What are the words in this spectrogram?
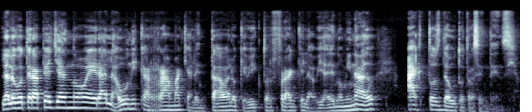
La logoterapia ya no era la única rama que alentaba lo que Víctor Frankl había denominado actos de autotrascendencia.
